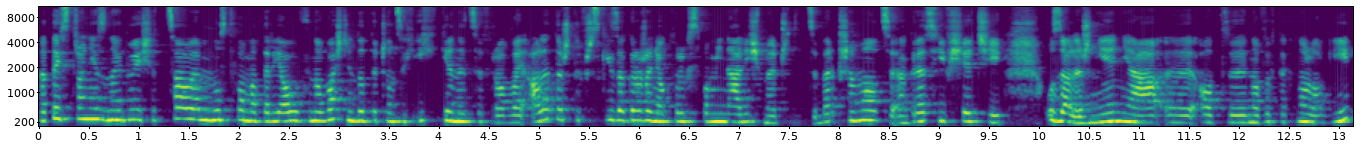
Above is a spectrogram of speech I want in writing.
na tej stronie znajduje się całe mnóstwo materiałów, no właśnie dotyczących ich higieny cyfrowej, ale też tych wszystkich zagrożeń, o których wspominaliśmy, czyli cyberprzemocy, agresji w sieci, uzależnienia e, od nowych technologii.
